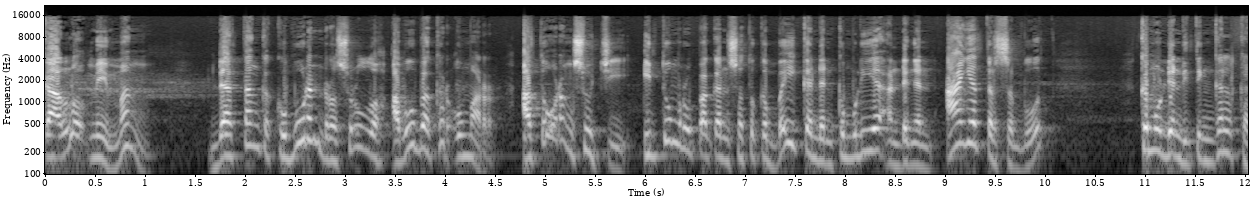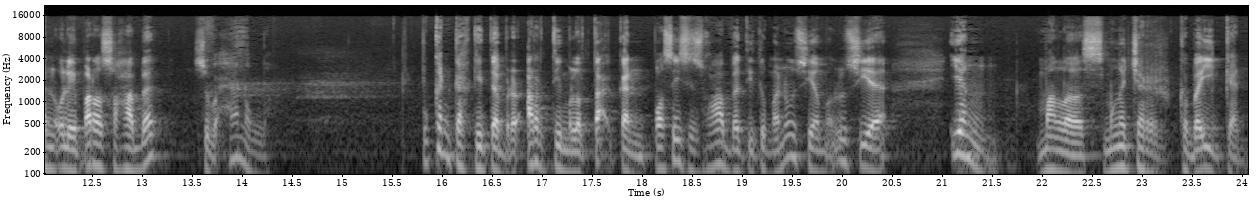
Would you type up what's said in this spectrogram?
Kalau memang datang ke kuburan Rasulullah Abu Bakar Umar atau orang suci itu merupakan suatu kebaikan dan kemuliaan dengan ayat tersebut kemudian ditinggalkan oleh para sahabat subhanallah Bukankah kita berarti meletakkan posisi sahabat itu manusia-manusia yang malas mengejar kebaikan,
